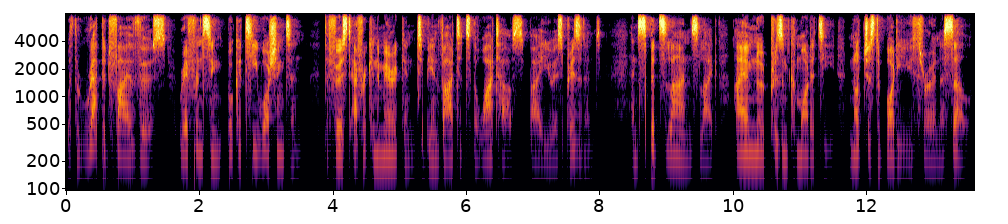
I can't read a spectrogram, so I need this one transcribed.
with a rapid fire verse referencing Booker T. Washington, the first African American to be invited to the White House by a US president, and spits lines like, I am no prison commodity, not just a body you throw in a cell,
